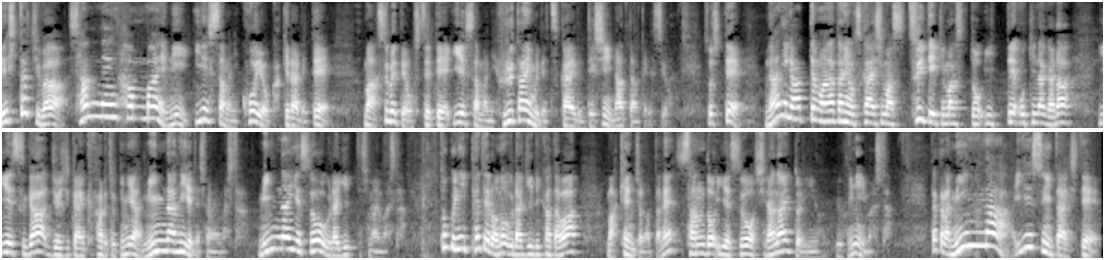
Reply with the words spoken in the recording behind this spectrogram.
弟子たちは3年半前にイエス様に声をかけられて、まあ、全てを捨ててイエス様にフルタイムで仕える弟子になったわけですよ。そして何があってもあなたにお仕えします。ついていきますと言っておきながらイエスが十字架にかかる時にはみんな逃げてしまいました。みんなイエスを裏切ってしまいました。特にペテロの裏切り方は、まあ、顕著だったね。三度イエスを知らないというふうに言いました。だからみんなイエスに対して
